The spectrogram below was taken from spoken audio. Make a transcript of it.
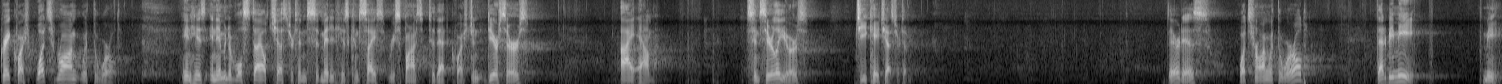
Great question. What's wrong with the world? In his inimitable style, Chesterton submitted his concise response to that question Dear sirs, I am. Sincerely yours, G.K. Chesterton. There it is. What's wrong with the world? That'd be me. Me A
